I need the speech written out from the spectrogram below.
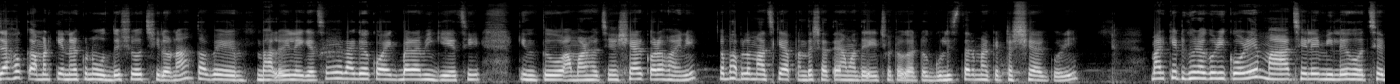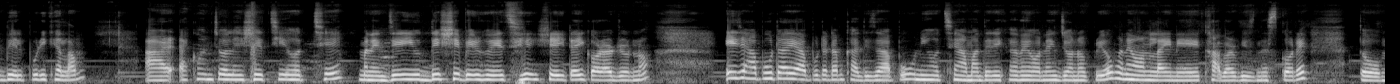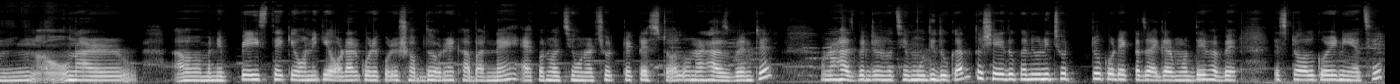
যা হোক, আমার কেনার কোনো উদ্দেশ্যও ছিল না, তবে ভালোই লেগেছে। এর আগে কয়েকবার আমি গিয়েছি, কিন্তু আমার হচ্ছে শেয়ার করা হয়নি। তো ভাবলাম আজকে আপনাদের সাথে আমাদের এই ছোটোখাটো গুলিস্তার মার্কেটটা শেয়ার করি। মার্কেট ঘোরাঘুরি করে মা ছেলে মিলে হচ্ছে ভেলপুরি খেলাম। আর এখন চলে এসেছি হচ্ছে মানে যেই উদ্দেশ্যে বের হয়েছি সেইটাই করার জন্য। এই যে আপুটা, এই আপুটার নাম খাদিজা আপু। উনি হচ্ছে আমাদের এখানে অনেক জনপ্রিয় মানে অনলাইনে খাবার বিজনেস করে। তো ওনার মানে পেজ থেকে অনেকে অর্ডার করে করে সব ধরনের খাবার নেয়। এখন হচ্ছে ওনার ছোট্ট একটা স্টল ওনার হাজব্যান্ডের ওনার হাজব্যান্ডের হচ্ছে মুদি দোকান। তো সেই দোকানে উনি ছোট্ট করে একটা জায়গার মধ্যে এভাবে স্টল করে নিয়েছে।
